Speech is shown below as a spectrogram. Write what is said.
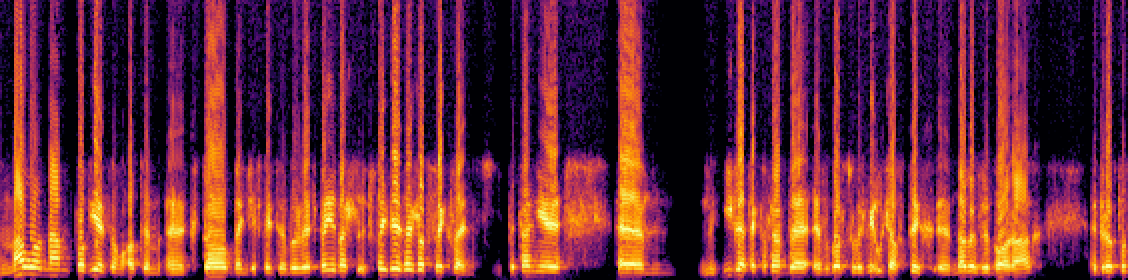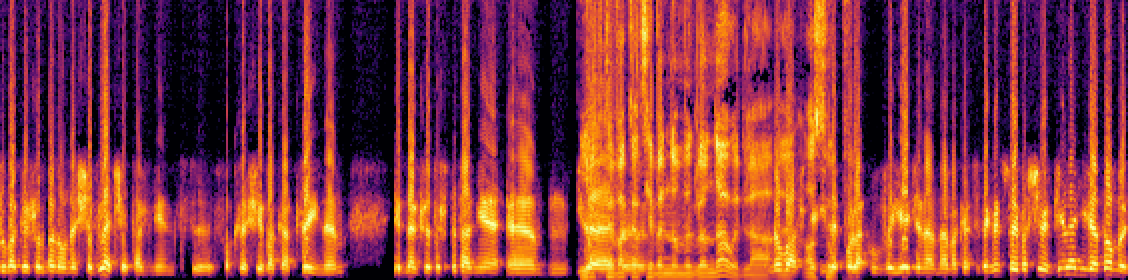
mało nam powiedzą o tym, e, kto będzie w tej wyborze, ponieważ tutaj wiele zależy od frekwencji. Pytanie, ile tak naprawdę wyborców weźmie udział w tych nowych wyborach, biorąc pod uwagę, że odbędą one się w lecie, tak więc w okresie wakacyjnym, Jednakże też pytanie, ile... Jak te wakacje będą wyglądały dla No właśnie, osób? ile Polaków wyjedzie na, na wakacje. Tak więc tutaj właściwie wiele niewiadomych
